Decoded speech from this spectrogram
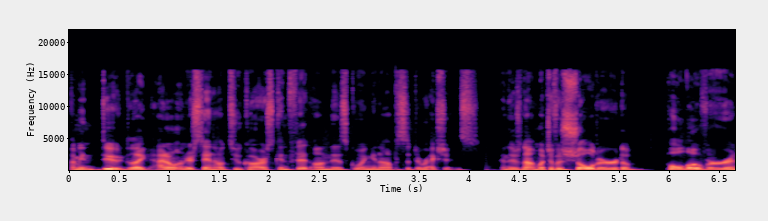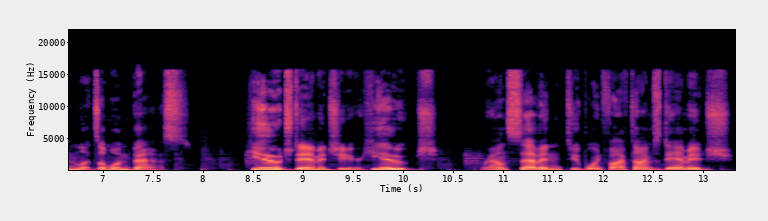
I mean, dude, like, I don't understand how two cars can fit on this going in opposite directions. And there's not much of a shoulder to pull over and let someone pass. Huge damage here, huge. Round 7, 2.5 times damage.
